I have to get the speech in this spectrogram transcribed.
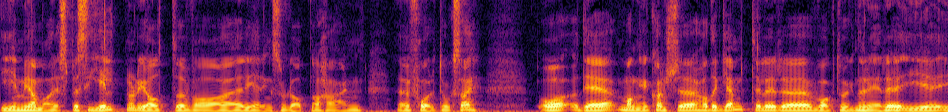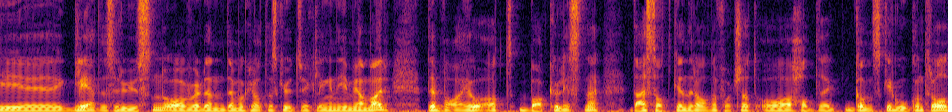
i Myanmar. Spesielt når det gjaldt eh, hva regjeringssoldatene og hæren eh, foretok seg. Og det mange kanskje hadde glemt, eller uh, valgt å ignorere i, i, gledesrusen over den demokratiske utviklingen i Myanmar, det var jo at bak kulissene, der satt generalene fortsatt og hadde ganske god kontroll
